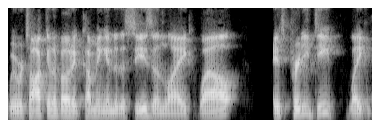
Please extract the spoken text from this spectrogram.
we were talking about it coming into the season like, well, it's pretty deep. Like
